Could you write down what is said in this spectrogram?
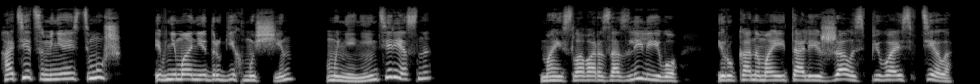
Отец, у меня есть муж, и внимание других мужчин мне не интересно. Мои слова разозлили его, и рука на моей талии сжалась, впиваясь в тело.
